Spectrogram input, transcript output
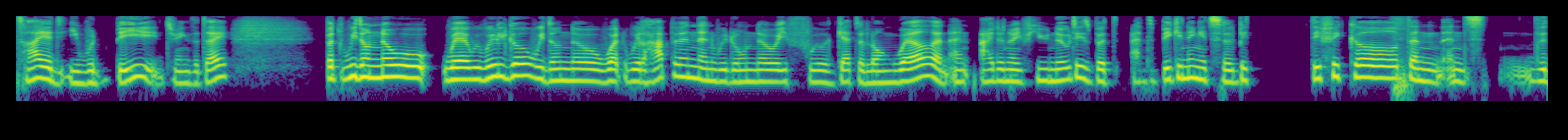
tired he would be during the day. But we don't know where we will go. We don't know what will happen, and we don't know if we'll get along well. And, and I don't know if you noticed, but at the beginning, it's a little bit difficult, and and the,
